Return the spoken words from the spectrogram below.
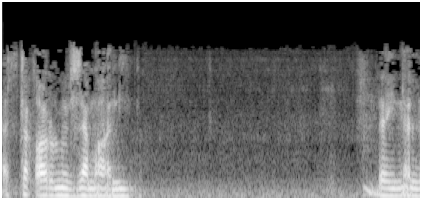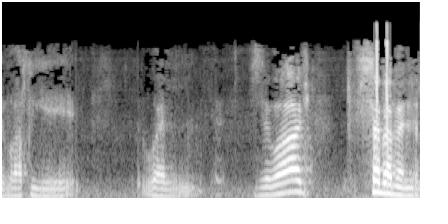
التقارن الزماني بين الوطي والزواج سببا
